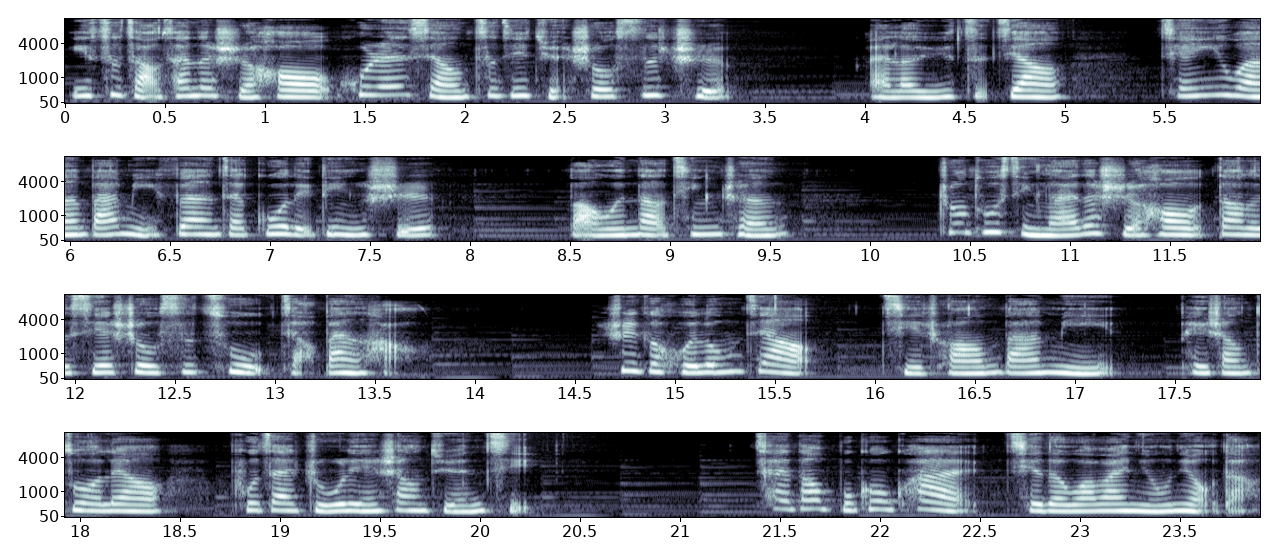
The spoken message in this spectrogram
一次早餐的时候，忽然想自己卷寿司吃，买了鱼子酱，前一晚把米饭在锅里定时，保温到清晨。中途醒来的时候，倒了些寿司醋，搅拌好，睡个回笼觉。起床把米配上佐料铺在竹帘上卷起。菜刀不够快，切得歪歪扭扭的。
